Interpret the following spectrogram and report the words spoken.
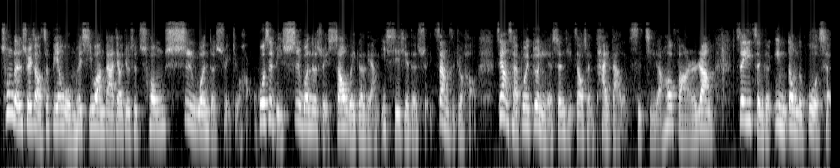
冲冷水澡这边我们会希望大家就是冲室温的水就好，或是比室温的水稍微个凉一些些的水，这样子就好，这样才不会对你的身体造成太大的刺激，然后反而让这一整个运动的过程，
